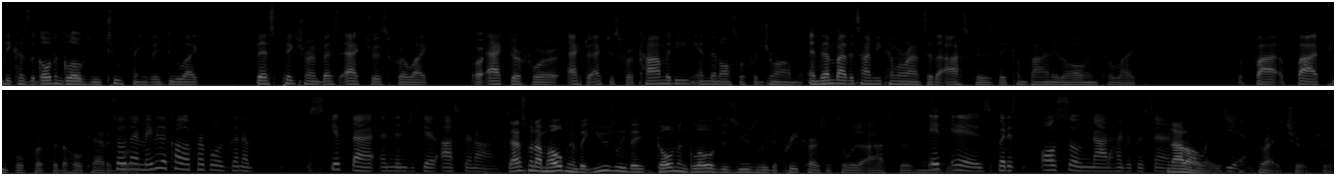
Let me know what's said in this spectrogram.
because the Golden Globes do two things. They do like best picture and best actress for like or actor for actor actress for comedy and then also for drama. And then by the time you come around to the Oscars, they combine it all into like five five people per, for the whole category. So then maybe the color purple is gonna skip that and then just get Oscar noms. That's what I'm hoping, but usually the Golden Globes is usually the precursor to what the Oscar is going to It be. is, but it's also not 100. percent Not always. Yeah. Right. True. True.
